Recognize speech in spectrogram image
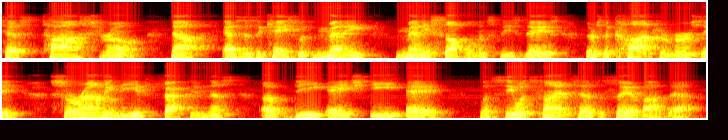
testosterone. Now, as is the case with many, many supplements these days, there's a controversy surrounding the effectiveness of DHEA. Let's see what science has to say about that.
